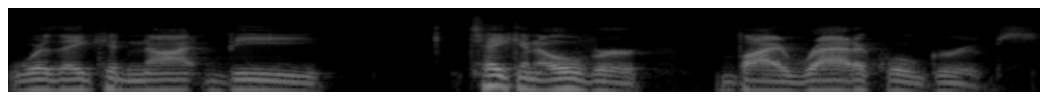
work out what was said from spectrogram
where they could not be taken over by radical groups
